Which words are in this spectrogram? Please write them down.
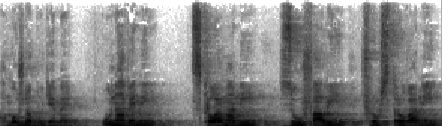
A možno budeme unavení, sklamaní, zúfalí, frustrovaní,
